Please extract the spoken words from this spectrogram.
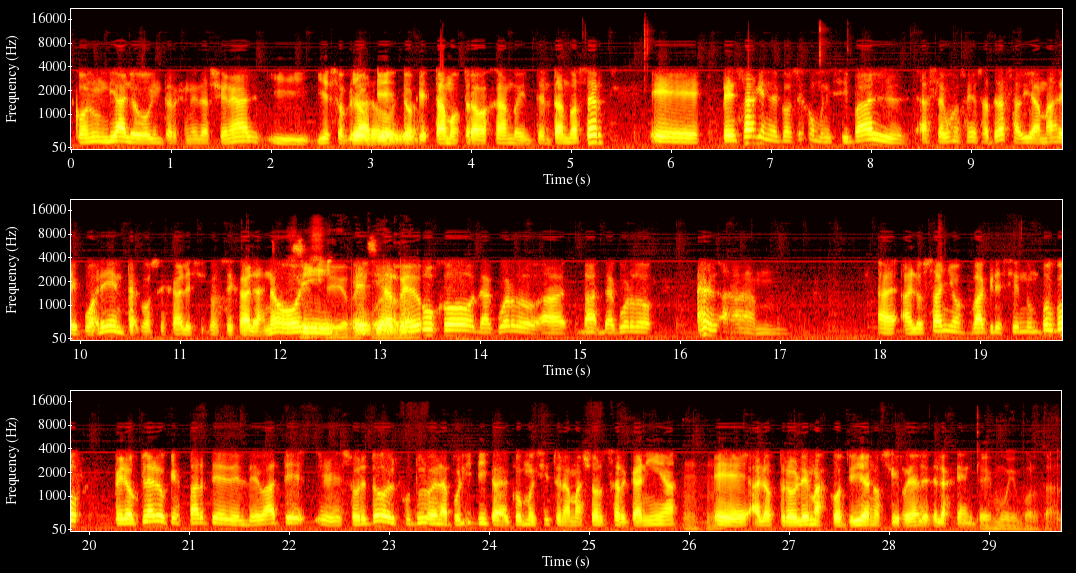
con un diálogo intergeneracional y, eso creo que es lo que estamos trabajando e intentando hacer. Eh, pensar que en el Consejo Municipal hace algunos años atrás había más de 40 concejales y concejalas, ¿no? Hoy eh, se redujo de acuerdo a, de acuerdo a, a, los años va creciendo un poco pero claro que es parte del debate, eh, sobre todo del futuro de la política, de cómo existe una mayor cercanía eh, a los problemas cotidianos y reales de la gente. Es muy importante.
